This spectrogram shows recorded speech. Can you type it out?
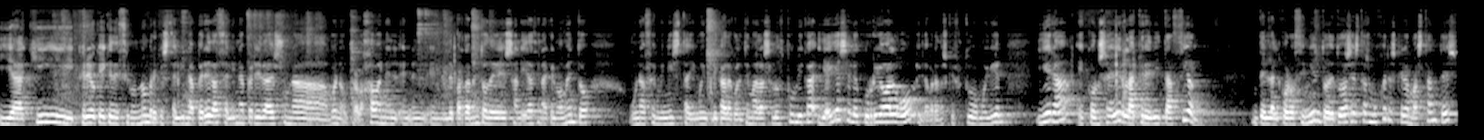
y aquí creo que hay que decir un nombre, que es Celina Pereda. Celina Pereda es una, bueno, trabajaba en el, en el, Departamento de Sanidad en aquel momento, una feminista y muy implicada con el tema de la salud pública, y a ella se le ocurrió algo, y la verdad es que estuvo muy bien, y era eh, conseguir la acreditación del conocimiento de todas estas mujeres, que eran bastantes,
